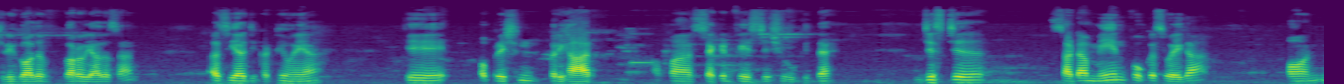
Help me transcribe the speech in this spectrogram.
ਸ਼੍ਰੀ ਗੌਰਵ ਗੌਰਵ ਯਾਦਵ ਸਾਹਿਬ, ਅਸੀਂ ਅੱਜ ਇਕੱਠੇ ਹੋਏ ਹਾਂ ਕਿ ਆਪਰੇਸ਼ਨ ਪਰਿਹਾਰ ਆਪਾਂ ਸੈਕੰਡ ਫੇਜ਼ 'ਚ ਸ਼ੁਰੂ ਕੀਤਾ ਹੈ, ਜਿਸ 'ਚ ਸਾਡਾ ਮੇਨ ਫੋਕਸ ਹੋਏਗਾ on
